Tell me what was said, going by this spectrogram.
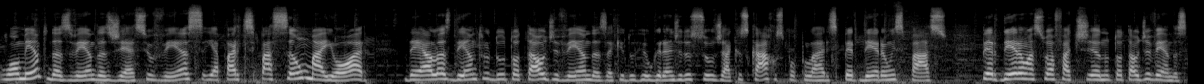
o aumento das vendas de SUVs e a participação maior delas dentro do total de vendas aqui do Rio Grande do Sul, já que os carros populares perderam espaço, perderam a sua fatia no total de vendas.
